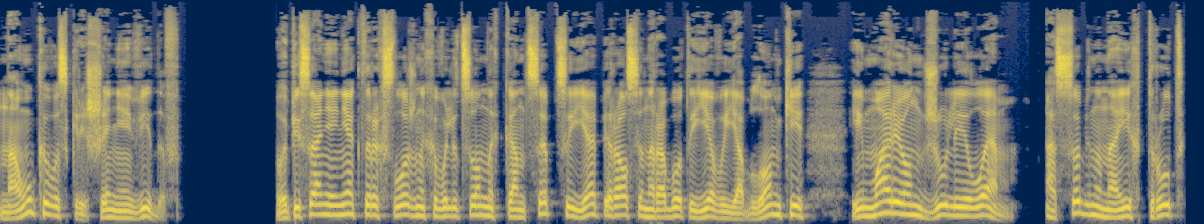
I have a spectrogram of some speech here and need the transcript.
Наука воскрешения видов». В описании некоторых сложных эволюционных концепций я опирался на работы Евы Яблонки и Марион Джулии Лэм, особенно на их труд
